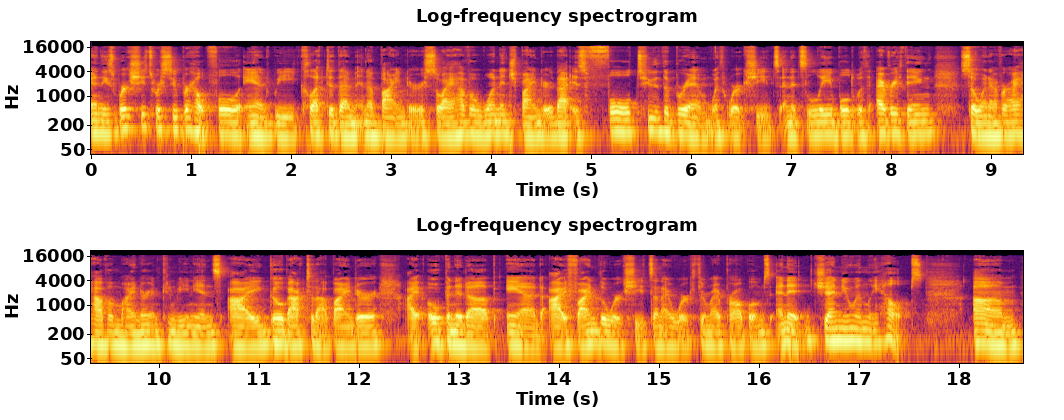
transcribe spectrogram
And these worksheets were super helpful, and we collected them in a binder. So I have a one inch binder that is full to the brim with worksheets, and it's labeled with everything. So whenever I have a minor inconvenience, I go back to that binder, I open it up, and I find the worksheets and I work through my problems, and it genuinely helps. Um,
